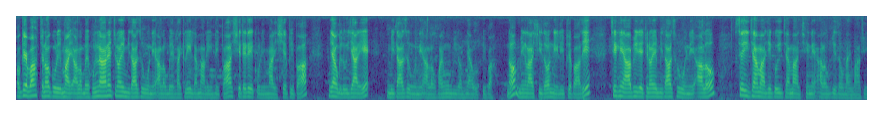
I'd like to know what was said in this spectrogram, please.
ဟုတ်ကဲ့ပါကျွန်တော်ကိုရီမကြီးအားလုံးပဲဝင်လာတဲ့ကျွန်တော်ရဲ့မိသားစုဝင်တွေအားလုံးပဲလိုက်ကလေးလက်မလေးနှိပ်ပါရှယ်တဲ့တဲ့ကိုရီမကြီးရှယ်ပေးပါမျှဝေလို့ရတဲ့မိသားစုဝင်တွေအားလုံးဝိုင်းဝန်းပြီးတော့မျှဝေပေးပါနော်မင်္ဂလာရှိသောနေ့လေးဖြစ်ပါစေချစ်ခင်အားပေးတဲ့ကျွန်တော်ရဲ့မိသားစုဝင်တွေအားလုံးစိတ်ချမ်းသာခြင်းကိုယ်ကြီးချမ်းသာခြင်းနဲ့အလုံးပြည့်စုံနိုင်ပါစေ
